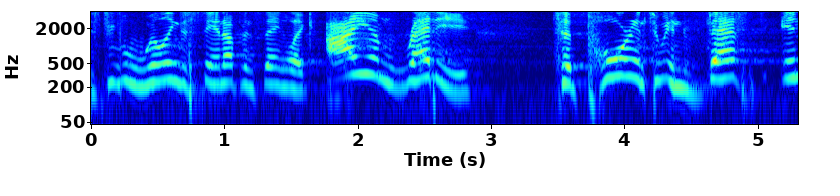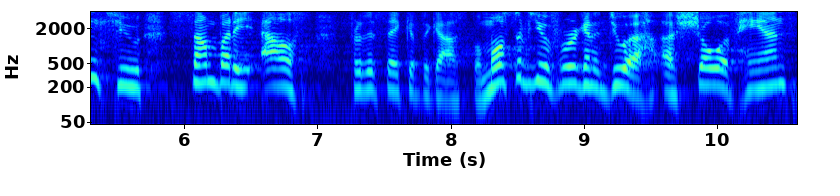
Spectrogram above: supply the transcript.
Is people willing to stand up and saying, like, I am ready to pour into, invest into somebody else for the sake of the gospel. Most of you, if we are going to do a, a show of hands,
